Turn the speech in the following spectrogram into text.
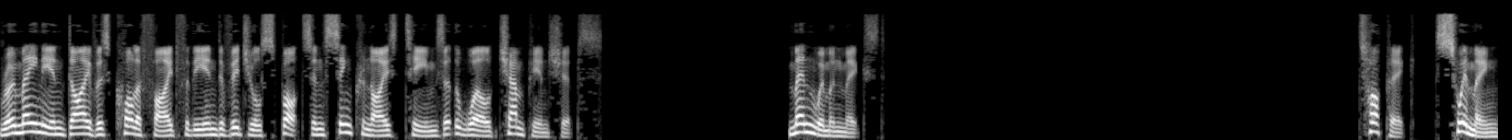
Romanian divers qualified for the individual spots and synchronized teams at the World Championships. Men-women mixed Topic: Swimming.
